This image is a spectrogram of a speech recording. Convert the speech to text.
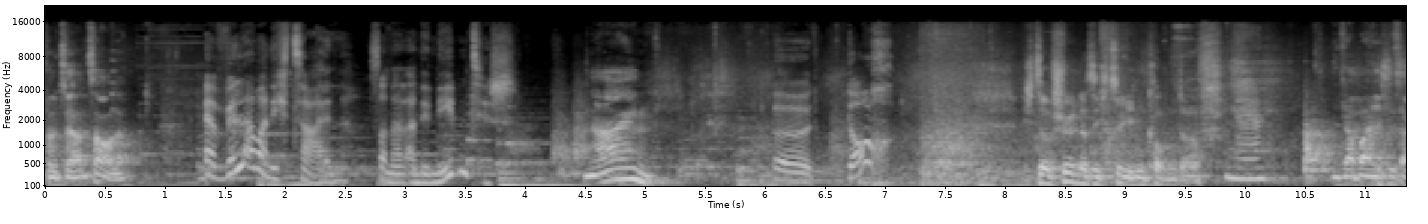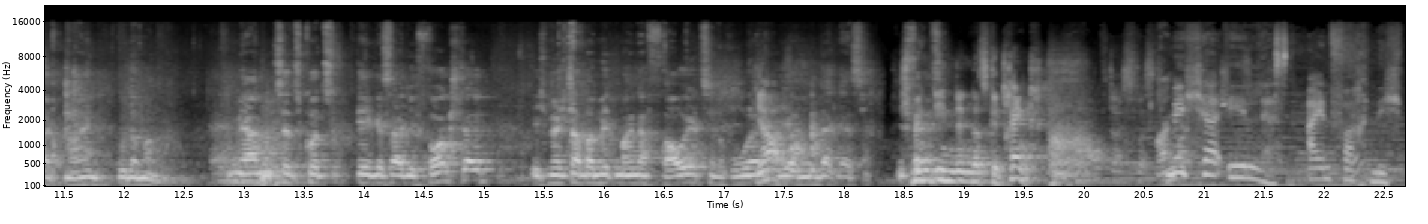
Sollst du ja zahlen? Er will aber nicht zahlen, sondern an den Nebentisch. Nein. Äh, doch. Ist so schön, dass ich zu Ihnen kommen darf. Nee. Ich habe eigentlich gesagt, nein, guter Mann. Wir haben uns jetzt kurz gegenseitig vorgestellt. Ich möchte aber mit meiner Frau jetzt in Ruhe Ja. hier Mittag essen. Ich Schmeckt finde Ihnen denn das Getränk? Michael lässt einfach nicht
